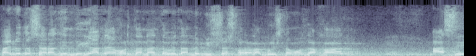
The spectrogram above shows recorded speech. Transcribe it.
তাই না তো সারা জিন্দগি আদায় করতে না তবে তাহলে বিশ্বাস করা লাগবে ইসলামও জাকাত আছে।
